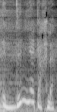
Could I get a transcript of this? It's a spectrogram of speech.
الدنيا كحلة.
